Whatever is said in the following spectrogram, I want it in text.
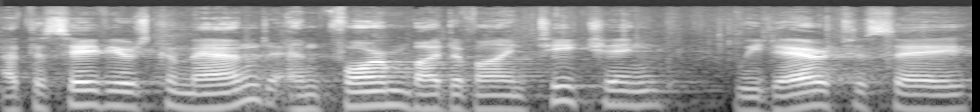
At the Savior's command and formed by divine teaching, we dare to say,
